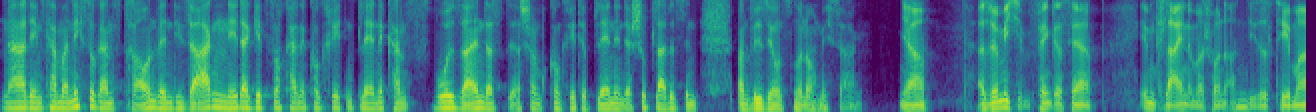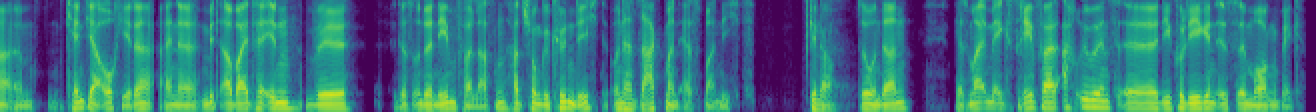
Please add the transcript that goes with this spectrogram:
na, den kann man nicht so ganz trauen. Wenn die sagen, nee, da gibt's noch keine konkreten Pläne, kann es wohl sein, dass da schon konkrete Pläne in der Schublade sind. Man will sie uns nur noch nicht sagen. Ja, also für mich fängt das ja im Kleinen immer schon an, dieses Thema. Ähm, kennt ja auch jeder. Eine Mitarbeiterin will das Unternehmen verlassen, hat schon gekündigt und dann sagt man erstmal nichts. Genau. So, und dann, jetzt mal im Extremfall, ach übrigens, äh, die Kollegin ist äh, morgen weg.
